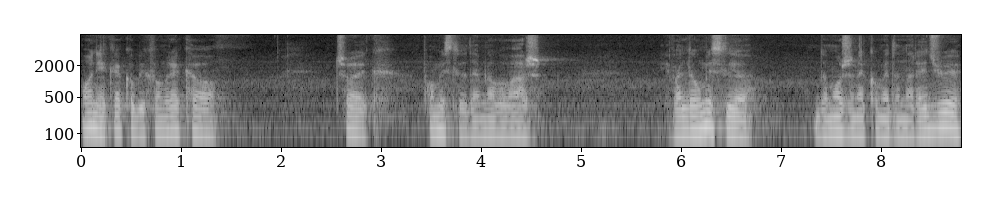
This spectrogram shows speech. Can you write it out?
on je, kako bih vam rekao, čovjek pomislio da je mnogo važan. I valjda umislio da može nekome da naređuje,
